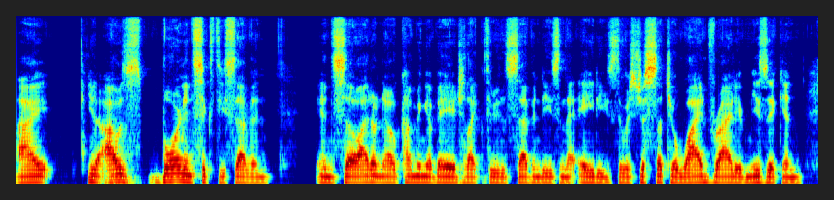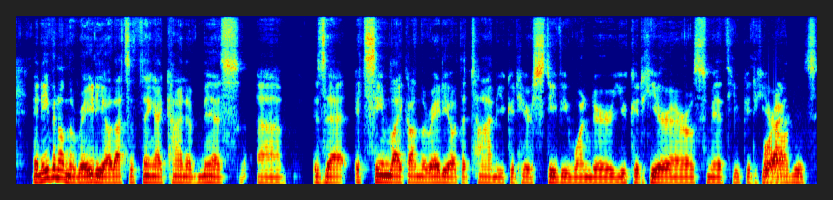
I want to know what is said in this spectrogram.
I you know I was born in 67 and so I don't know, coming of age like through the 70s and the 80s, there was just such a wide variety of music. And, and even on the radio, that's the thing I kind of miss. Uh, is that it seemed like on the radio at the time you could hear Stevie Wonder, you could hear Aerosmith, you could hear right. all these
